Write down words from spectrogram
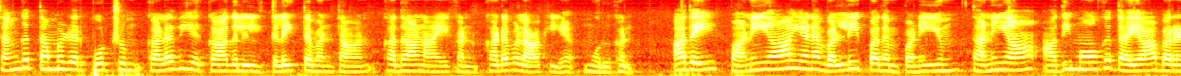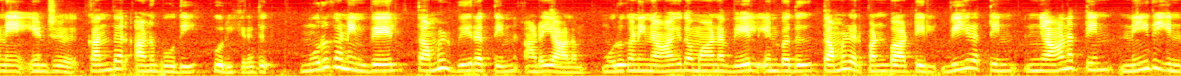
சங்கத்தமிழர் போற்றும் களவியர் காதலில் திளைத்தவன் தான் கதாநாயகன் கடவுளாகிய முருகன். அதை பணியா என வள்ளிப்பதம் பணியும் தனியா அதிமோக தயாபரணே என்று கந்தர் அனுபூதி கூறுகிறது. முருகனின் வேல் தமிழ் வீரத்தின் அடையாளம். முருகனின் ஆயுதமான வேல் என்பது தமிழர் பண்பாட்டில் வீரத்தின் ஞானத்தின் நீதியின்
